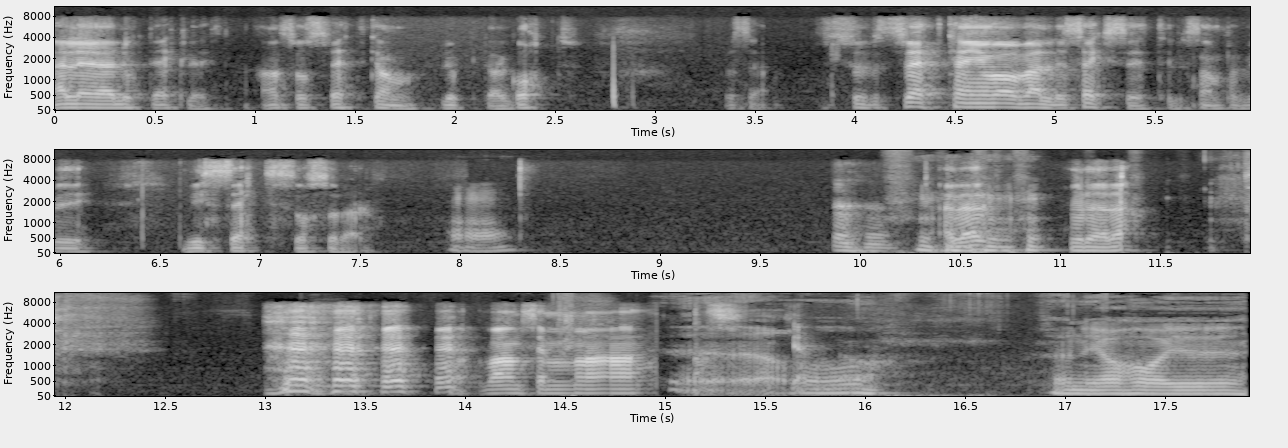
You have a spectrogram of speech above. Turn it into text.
Eller lukta äckligt. Alltså svett kan lukta gott. Så Svett kan ju vara väldigt sexigt till exempel vid, vid sex och sådär. Ja. Eller? Hur är det? Vad anser man? Men jag har ju...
